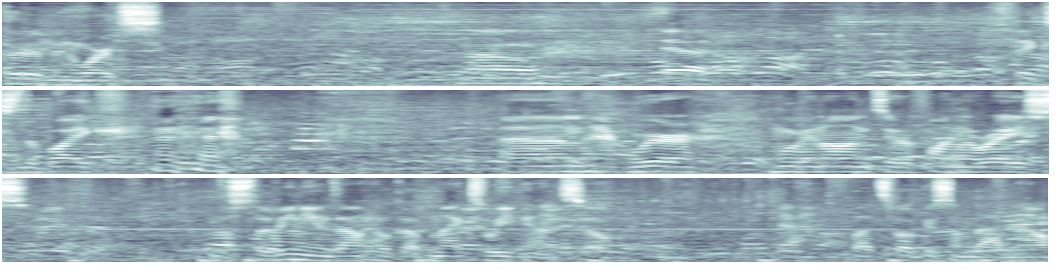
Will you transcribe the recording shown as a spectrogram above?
could have been worse. Now, yeah, fix the bike, and we're moving on to the final race, the Slovenian Downhill Cup next weekend. So yeah, let's focus on that now.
